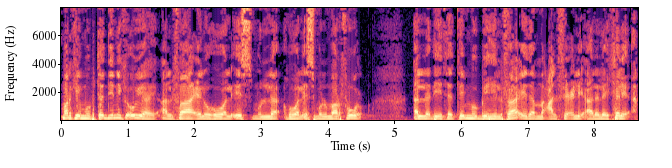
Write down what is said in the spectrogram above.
markii mubtadi ninka u yahay alfaacilu huwa huwa اlismu اlmarfuuc aladi tatimu bihi اlfaa'ida maca alficli alaley keli ah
